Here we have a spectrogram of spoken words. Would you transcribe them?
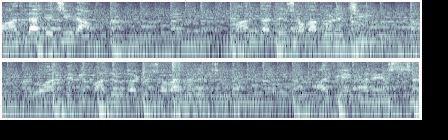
মালদা গেছিলাম মালদাতে সভা করেছি ওখান থেকে বালুরঘাটে সভা করেছি। আজ এখানে এসছি।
